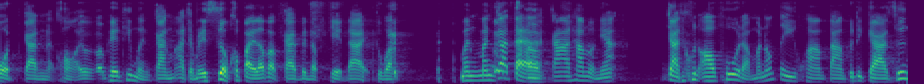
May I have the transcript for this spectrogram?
บดกันอะของอวัยวะเพศที่เหมือนกันมันอาจจะไม่ได้เสื้อบเข้าไปแล้วแบบกลายเป็นแบบเหตุได้ถูกปะ มันมันก็แต่ครับการทำแบบเนี้ยจากที่คุณออฟพูดอะมันต้องตีความตามพฤติการ ซึ่ง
